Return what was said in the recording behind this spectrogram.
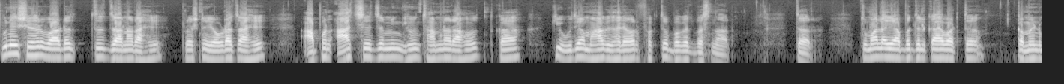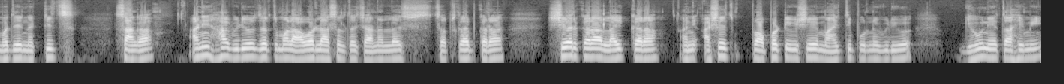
पुणे शहर वाढत जाणार आहे प्रश्न एवढाच आहे आपण आज शेतजमीन घेऊन थांबणार आहोत का? की उद्या महाग झाल्यावर फक्त बघत बसणार. तर तुम्हाला याबद्दल काय वाटतं? कमेंटमध्ये नक्कीच सांगा. आणि हा व्हिडिओ जर तुम्हाला आवडला असेल तर चॅनलला सबस्क्राईब करा शेअर करा लाईक करा आणि असेच प्रॉपर्टीविषयी माहितीपूर्ण व्हिडिओ घेऊन येत आहे मी.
